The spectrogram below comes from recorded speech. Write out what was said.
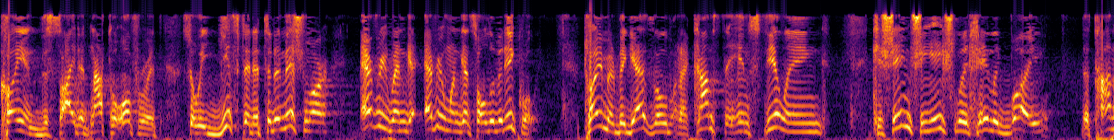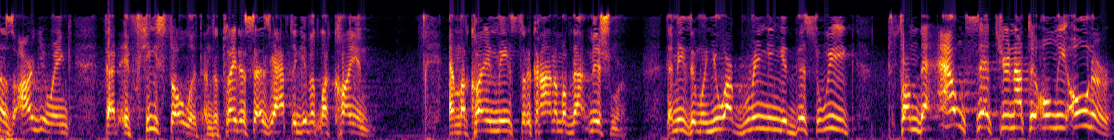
Kohen decided not to offer it, so he gifted it to the Mishmar, everyone, everyone gets hold of it equally. Toimer begezel, when it comes to him stealing, kishem sheyesh lechelik boy, the Tana's arguing that if he stole it, and the Torah says you have to give it lakoyin, and lakoyin means to the Kahanim of that Mishmar. That means that when you are bringing it this week, from the outset you're not the only owner.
